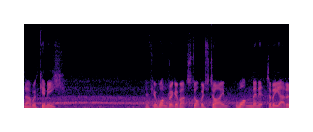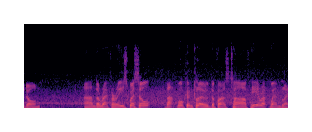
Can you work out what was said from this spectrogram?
Now with Kimmich. If you're wondering about stoppage time, one minute to be added on. And the referee's whistle, that will conclude the first half here at Wembley.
